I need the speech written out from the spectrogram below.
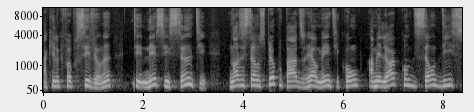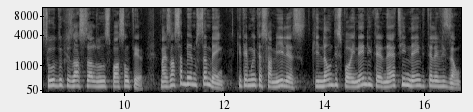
aquilo que for possível, né? Nesse instante, nós estamos preocupados realmente com a melhor condição de estudo que os nossos alunos possam ter. Mas nós sabemos também que tem muitas famílias que não dispõem nem de internet e nem de televisão.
